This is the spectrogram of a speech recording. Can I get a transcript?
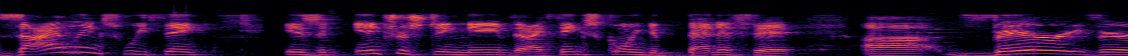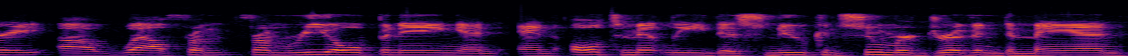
Xilinx, we think, is an interesting name that I think is going to benefit uh, very, very uh, well from from reopening and and ultimately this new consumer-driven demand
